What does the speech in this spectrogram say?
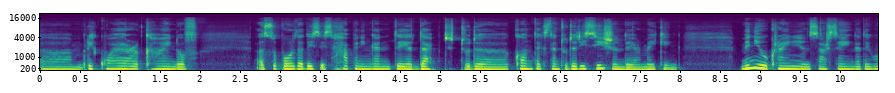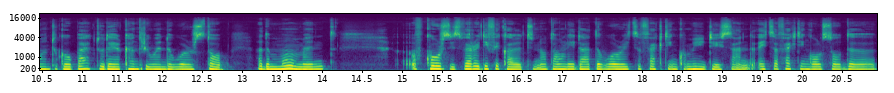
um, require a kind of Uh, support that this is happening and they adapt to the context and to the decision they are making. Many Ukrainians are saying that they want to go back to their country when the war stops. At the moment, of course, it's very difficult. Not only that, the war is affecting communities and it's affecting also the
